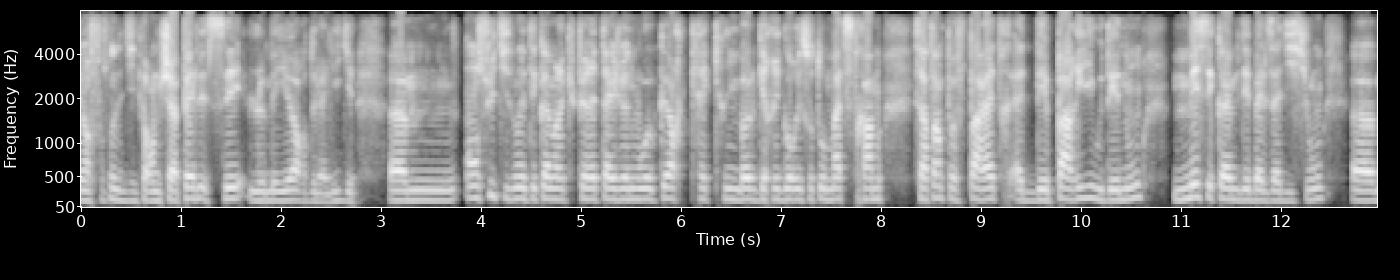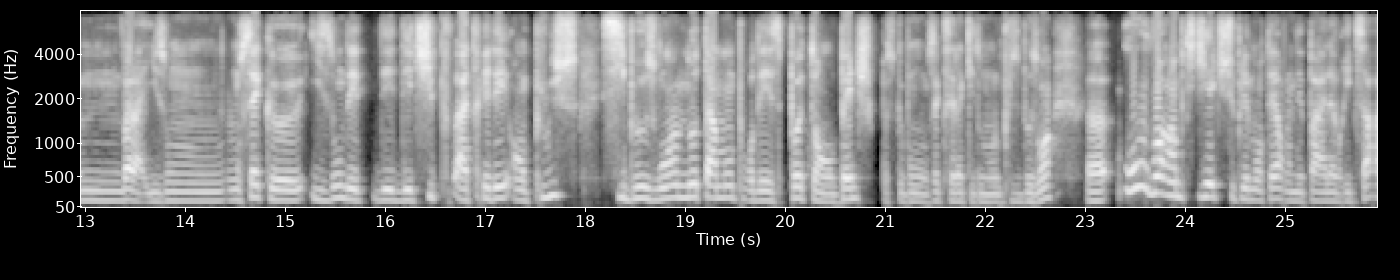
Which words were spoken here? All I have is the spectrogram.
Et en fonction des différentes chapelles, c'est le meilleur de la ligue. Euh, ensuite, ils ont été quand même récupérés Tyjon Walker, Craig Kimball, Gregory Soto, Matt Stram. Certains peuvent paraître être des paris ou des noms, mais c'est quand même des belles additions. Euh, voilà, ils ont, on sait que ils ont des, des, des chips à trader en plus si besoin, notamment pour des spots en bench, parce que bon, on sait que c'est là qu'ils ont le plus besoin, ou voir un petit edge supplémentaire. On n'est pas à l'abri de ça,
